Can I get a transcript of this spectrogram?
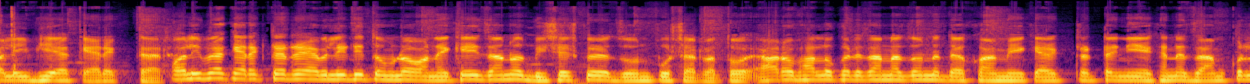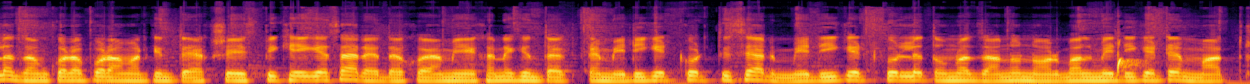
অলিভিয়া ক্যারেক্টার অলিভিয়া ক্যারেক্টারের অ্যাবিলিটি তোমরা অনেকেই জানো, বিশেষ করে জোন পুষাররা তো আরও ভালো করে জানার জন্য দেখো, আমি ক্যারেক্টারটা নিয়ে এখানে জাম করলাম। জাম করার পর আমার কিন্তু একশো এইচপি খেয়ে গেছে। আর দেখো, আমি এখানে কিন্তু একটা মেডিকেট করতেছি। আর মেডিকেট করলে তোমরা জানো নর্মাল মেডিকেটে মাত্র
